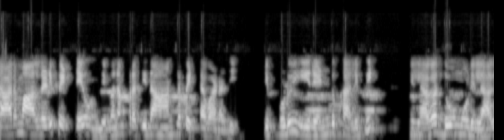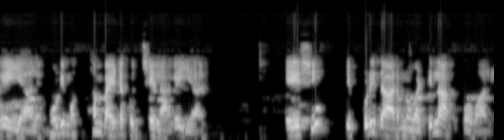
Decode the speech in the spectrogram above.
దారం ఆల్రెడీ పెట్టే ఉంది. మనం ప్రతి దాంట్లో పెట్టబడది. ఇప్పుడు ఈ రెండు కలిపి ఇలాగా దూముడిలాగా వేయాలి. ముడి మొత్తం బయటకు వచ్చేలాగా వేయాలి. వేసి ఇప్పుడు ఈ దారంను బట్టి లాక్కోవాలి.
